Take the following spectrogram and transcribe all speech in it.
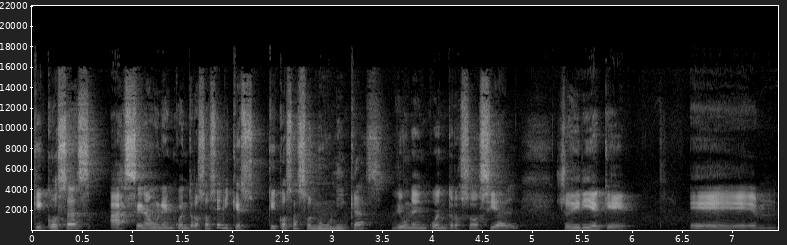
qué cosas hacen a un encuentro social y qué, qué cosas son únicas de un encuentro social. Yo diría que eh,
